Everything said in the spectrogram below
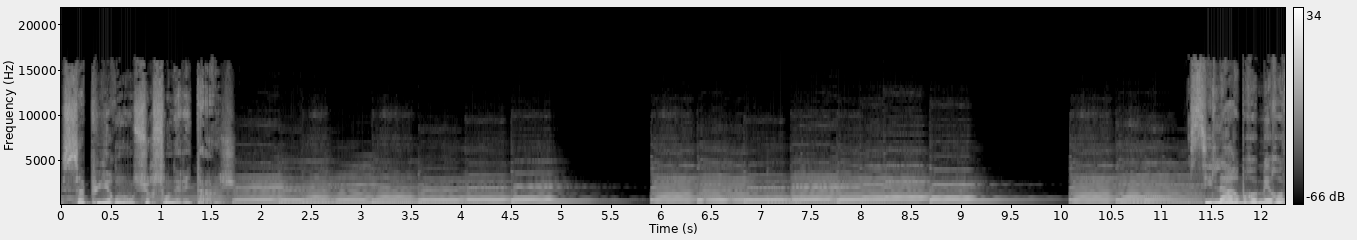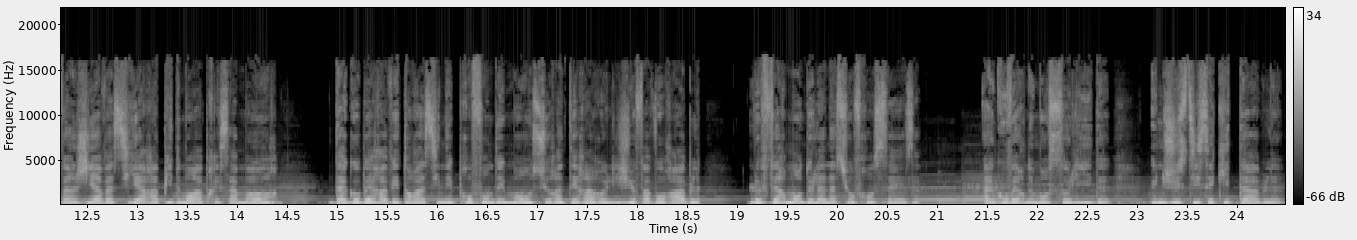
s'appuieront sur son héritage. Si l'arbre mérovingien vacilla rapidement après sa mort, Dagobert avait enraciné profondément sur un terrain religieux favorable le ferment de la nation française. Un gouvernement solide, une justice équitable,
